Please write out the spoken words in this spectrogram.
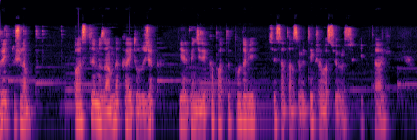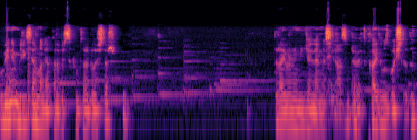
Rek tuşuna bastığımız anda kayıt olacak. Diğer pencereyi kapattık. Burada bir ses hatası var. Tekrar basıyoruz. İptal. Bu benim bilgisayarımla alakalı bir sıkıntı arkadaşlar. Driver'ın güncellenmesi lazım. Evet kaydımız başladı.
